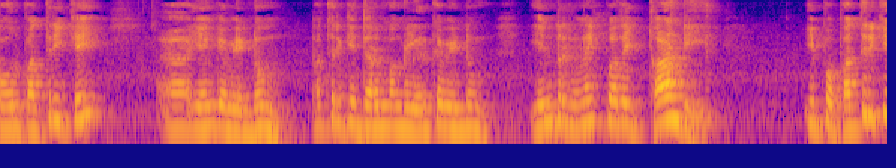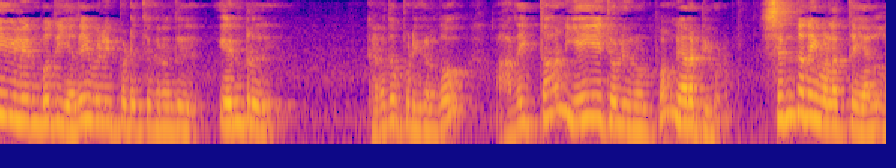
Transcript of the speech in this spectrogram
ஒரு பத்திரிகை இயங்க வேண்டும் பத்திரிகை தர்மங்கள் இருக்க வேண்டும் என்று நினைப்பதை தாண்டி இப்போ பத்திரிகைகள் என்பது எதை வெளிப்படுத்துகிறது என்று கருதப்படுகிறதோ அதைத்தான் ஏஐ தொழில்நுட்பம் நிரப்பிவிடும். சிந்தனை வளத்தை அல்ல.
